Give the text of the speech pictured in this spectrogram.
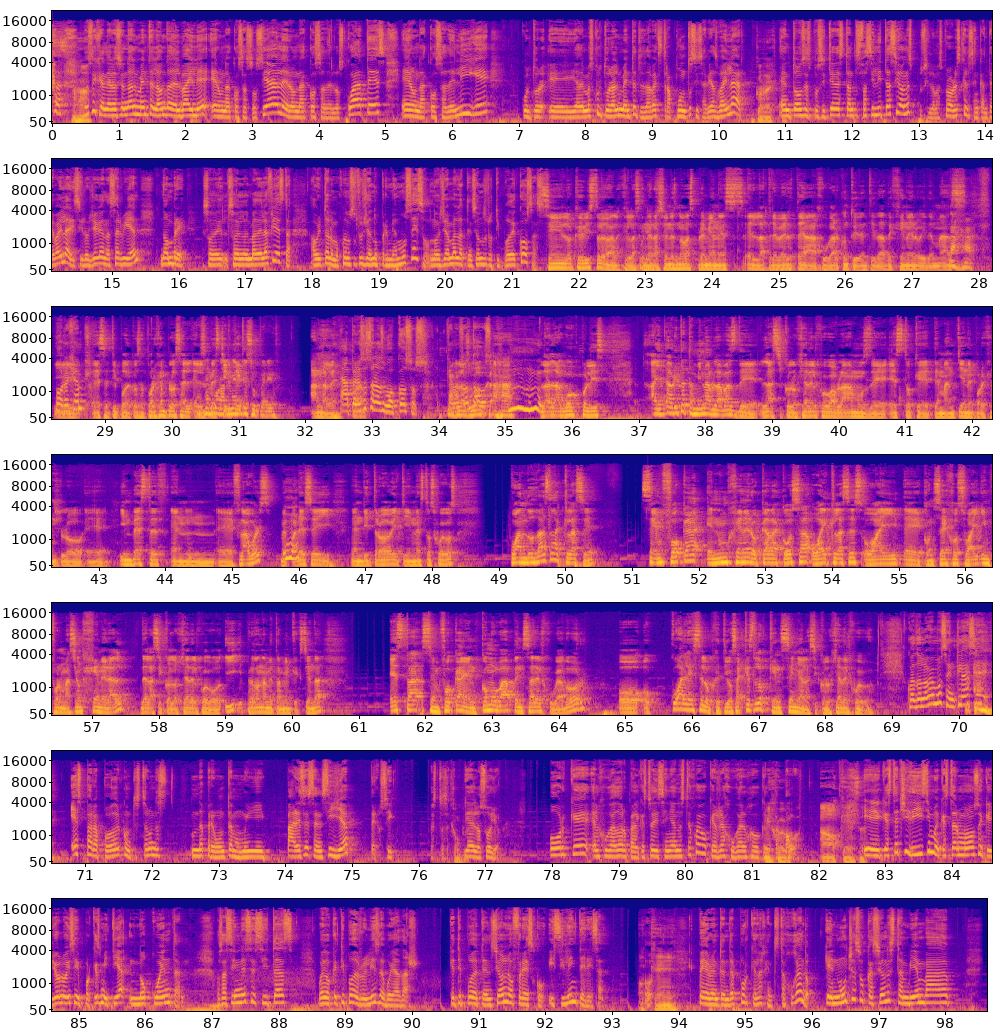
pues generacionalmente la onda del baile era una cosa social, era una cosa de los cuates, era una cosa de ligue. Cultura- eh, y además culturalmente te daba extra puntos si sabías bailar. Correcto. Entonces, pues si tienes tantas facilitaciones, pues sí, lo más probable es que les encante bailar. Y si lo llegan a hacer bien, no hombre, son el, son el alma de la fiesta. Ahorita a lo mejor nosotros ya no premiamos eso, nos llama la atención otro tipo de cosas. Sí, lo que he visto a la que las generaciones nuevas premian es el atreverte a jugar con tu identidad de género y demás. Ajá. Y Por ejemplo. Ese tipo de cosas. Por ejemplo, o sea, el, el Ser moralmente vestirte. superior. Ándale. Ah, pero esos son los wocosos. que Ah, no los son woke, todos. ajá. La, la woke police. Ahorita también hablabas de la psicología del juego, hablábamos de esto que te mantiene, por ejemplo, eh, invested en eh, Flowers, me parece, y en Detroit y en estos juegos. Cuando das la clase, ¿se enfoca en un género cada cosa o hay clases o hay eh, consejos o hay información general de la psicología del juego? Y perdóname también que extienda, esta se enfoca en cómo va a pensar el jugador o, o cuál es el objetivo, o sea, qué es lo que enseña la psicología del juego. Cuando lo vemos en clase es para poder contestar una, una pregunta muy parece sencilla, pero sí, esto se Compleja. tiene lo suyo. Porque el jugador para el que estoy diseñando este juego querría jugar el juego que Mi le propongo. juego. Ah, ok. que esté chidísimo y que esté hermoso y que yo lo hice y porque es mi tía, no cuentan. O sea, si necesitas, bueno, ¿qué tipo de release le voy a dar? ¿Qué tipo de tensión le ofrezco? Y si le interesa. Ok. Pero entender por qué la gente está jugando. Que en muchas ocasiones también va,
